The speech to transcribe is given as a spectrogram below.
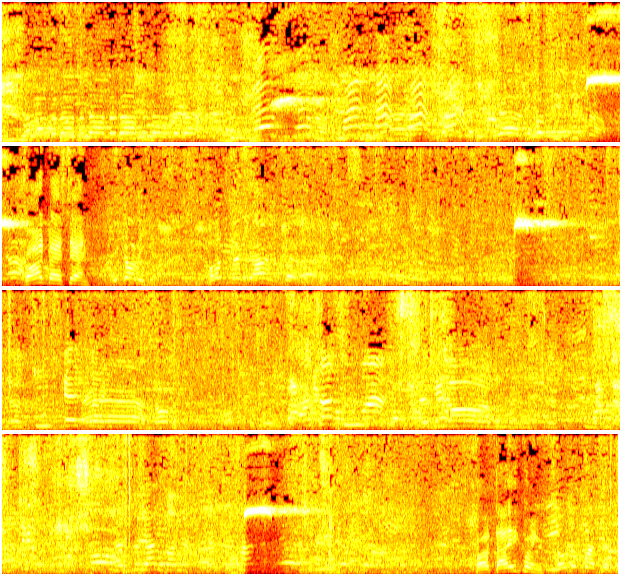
Ivor Fodbold Hæver mod Godt, Bastian. det gør vi igen. Hold fast arm før. Du skal Ja, ja, ja, sådan. Og så ture. Altså, jo. Altså, jeg Godt, der er ikke point. Så nu Bastian. Du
